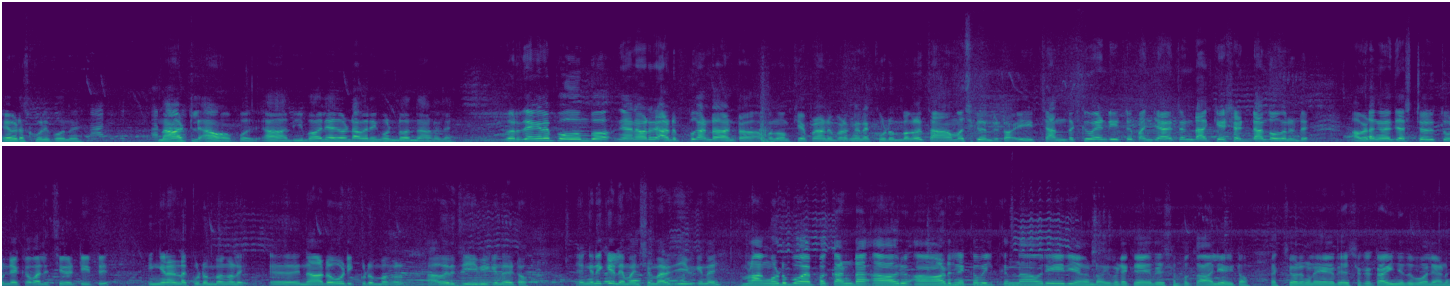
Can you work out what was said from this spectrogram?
എവിടെ സ്കൂളിൽ പോകുന്നത് നാട്ടിൽ നാട്ടിൽ ആ പോ- ആ ദീപാവലി ആയതുകൊണ്ട് അവരെയും കൊണ്ടുവന്നതാണല്ലേ വെറുതെ അങ്ങനെ പോകുമ്പോൾ ഞാൻ അവിടെ ഒരു അടുപ്പ് കണ്ടതാണ് കേട്ടോ അപ്പോൾ നോക്കിയപ്പോഴാണ് ഇവിടെ ഇങ്ങനെ കുടുംബങ്ങൾ താമസിക്കുന്നുണ്ട് കേട്ടോ ഈ ചന്തക്ക് വേണ്ടിയിട്ട് പഞ്ചായത്ത് ഉണ്ടാക്കിയ ഷെഡാന്ന് തോന്നുന്നുണ്ട്. അവിടെ ഇങ്ങനെ ജസ്റ്റ് ഒരു തുണിയൊക്കെ വലിച്ചു കെട്ടിയിട്ട് ഇങ്ങനെയുള്ള കുടുംബങ്ങൾ നാടോടി കുടുംബങ്ങൾ അവർ ജീവിക്കുന്നത് കേട്ടോ എങ്ങനെയൊക്കെയല്ലേ മനുഷ്യന്മാർ ജീവിക്കുന്നത് നമ്മൾ അങ്ങോട്ട് പോയപ്പോൾ കണ്ട ആ ഒരു ആടിനൊക്കെ വിൽക്കുന്ന ആ ഒരു ഏരിയ കണ്ടോ? ഇവിടെയൊക്കെ ഏകദേശം ഇപ്പോൾ കാലിയായിട്ടോ? കച്ചവടങ്ങൾ ഏകദേശമൊക്കെ കഴിഞ്ഞതുപോലെയാണ്.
